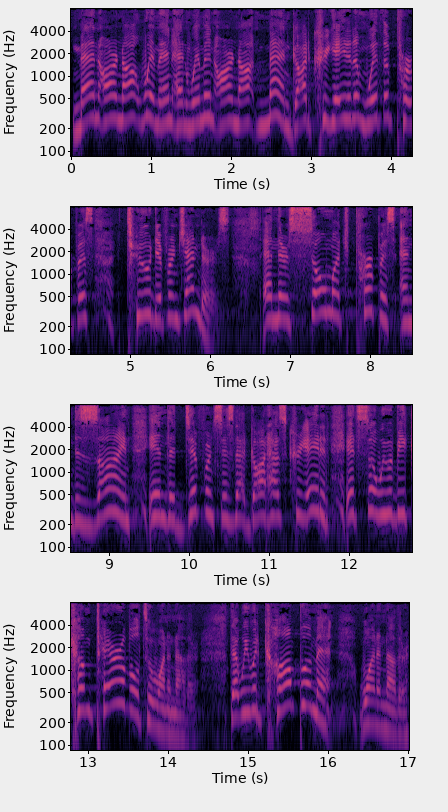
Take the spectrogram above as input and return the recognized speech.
Men are not women and women are not men. God created them with a purpose, two different genders. And there's so much purpose and design in the differences that God has created. It's so we would be comparable to one another, that we would complement one another,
